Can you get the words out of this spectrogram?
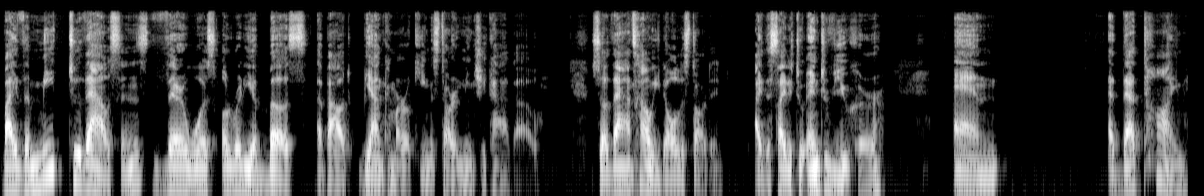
By the mid 2000s, there was already a buzz about Bianca Marroquin starting in Chicago. So that's how it all started. I decided to interview her, and at that time,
